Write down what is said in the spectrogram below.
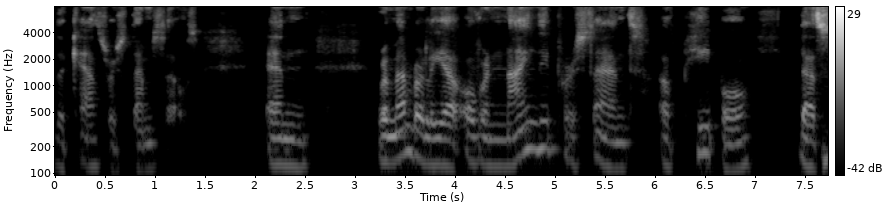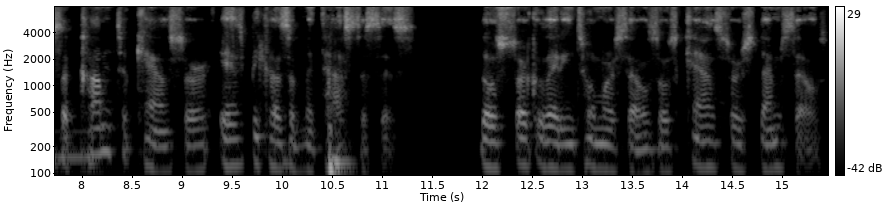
the cancer stem cells. And remember, Leah, over 90% of people that mm-hmm. succumb to cancer is because of metastasis, those circulating tumor cells, those cancer stem cells.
